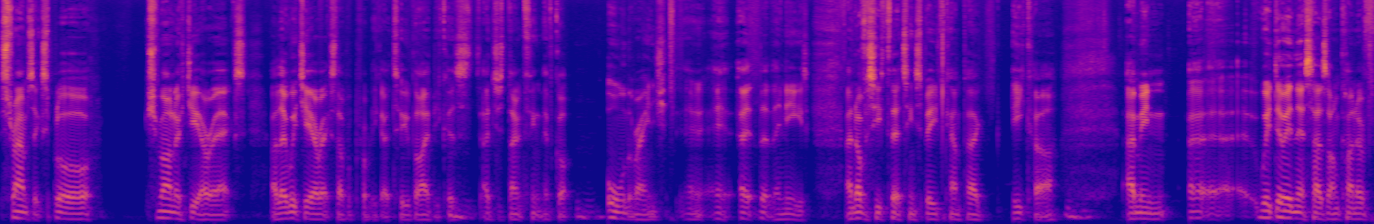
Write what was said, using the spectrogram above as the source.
SRAM's Explore, Shimano's GRX. Although with GRX, I would probably go two by because I just don't think they've got all the range uh, uh, that they need. And obviously, 13 speed Campag Ekar. I mean, uh, we're doing this as I'm kind of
